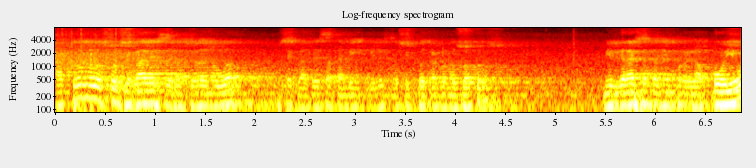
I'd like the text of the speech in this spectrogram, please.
A todos los concejales de la ciudad de Nueva, vicealcaldesa también que nos encuentra con nosotros. Mil gracias también por el apoyo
